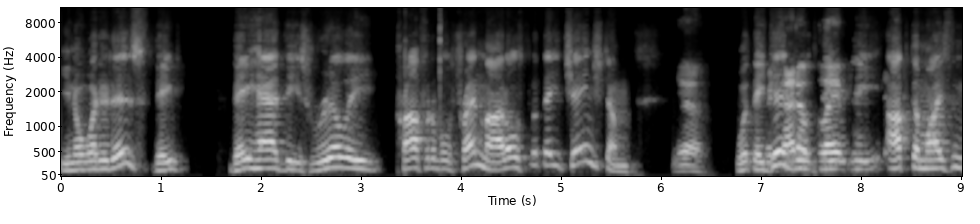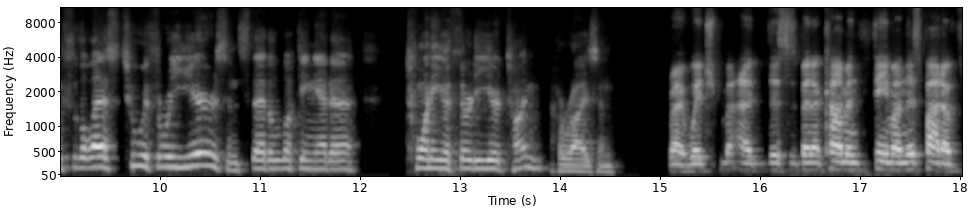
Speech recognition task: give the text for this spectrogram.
you know what it is? They they had these really profitable trend models, but they changed them. Yeah. What they did, I don't blame. They, they optimized them for the last two or three years instead of looking at a 20 or 30 year time horizon. Right, which uh, this has been a common theme on this part of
